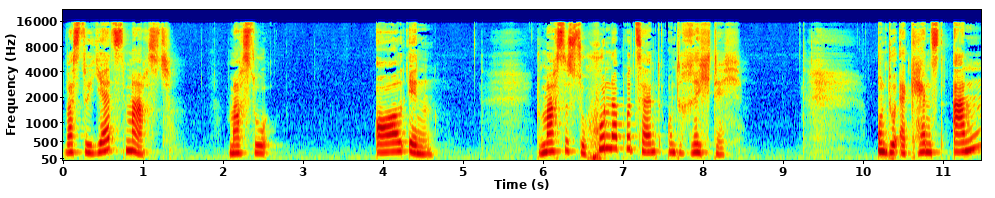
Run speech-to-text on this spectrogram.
was du jetzt machst, machst du all in. Du machst es zu 100 Prozent und richtig. Und du erkennst an,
